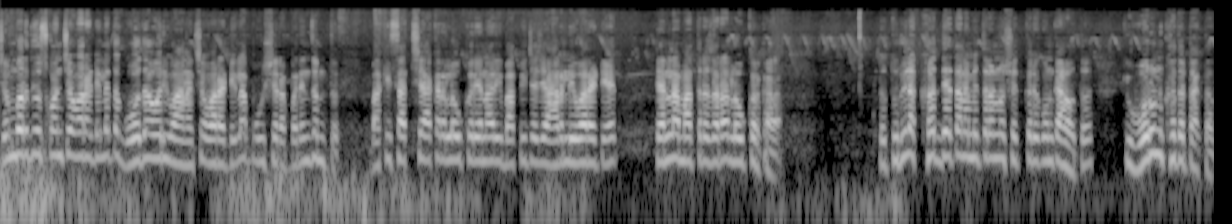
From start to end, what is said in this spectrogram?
शंभर दिवस कोणच्या वराटीला तर गोदावरी वाहनाच्या वराटीला उशिरापर्यंत जमतं. बाकी सातशे अकरा लवकर येणारी बाकीच्या ज्या आरली वराटी आहेत त्यांना मात्र जरा लवकर करा. तर तुरीला खत देताना मित्रांनो शेतकरी कोण काय होतं की वरून खतं टाकतात.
